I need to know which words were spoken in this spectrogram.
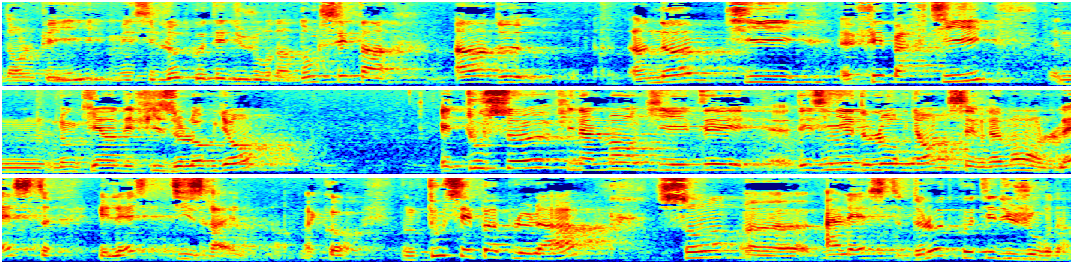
dans le pays, mais c'est de l'autre côté du Jourdain. Donc, c'est un, un, de, un homme qui fait partie, donc qui est un des fils de l'Orient, et tous ceux, finalement, qui étaient désignés de l'Orient, c'est vraiment l'Est, et l'Est d'Israël. D'accord? Donc tous ces peuples-là sont euh, à l'Est, de l'autre côté du Jourdain.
